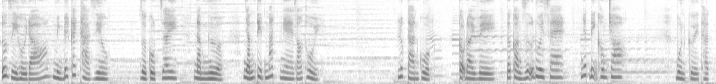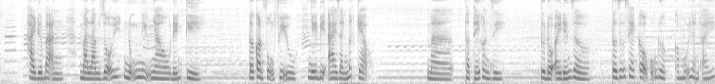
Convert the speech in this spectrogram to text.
Ước gì hồi đó mình biết cách thả diều, rồi cột dây, nằm ngửa, nhắm tịt mắt nghe gió thổi. Lúc tan cuộc, cậu đòi về, tớ còn giữ đuôi xe, nhất định không cho. Buồn cười thật, hai đứa bạn mà làm dỗi nũng nịu nhau đến kỳ. Tớ còn phụng phịu như bị ai giành mất kẹo. Mà thật thế còn gì? Từ độ ấy đến giờ, Tớ giữ xe cậu cũng được có mỗi lần ấy.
